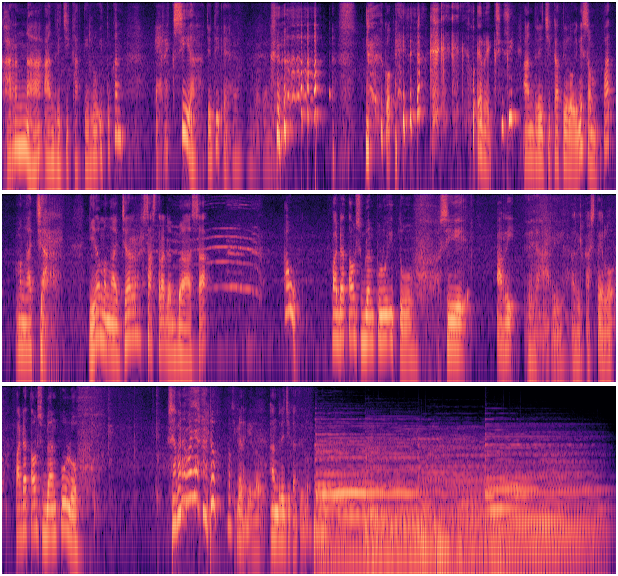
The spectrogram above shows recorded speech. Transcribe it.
Karena Andri Cikatilo itu kan ereksi ya. Jadi eh kok kok ereksi sih? Andri Cikatilo ini sempat mengajar. Dia mengajar sastra dan bahasa. Au. Pada tahun 90 itu si Ari eh Ari Ari Castello pada tahun 90 siapa namanya? Aduh, Cikatilo. Andre Cikatilo.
